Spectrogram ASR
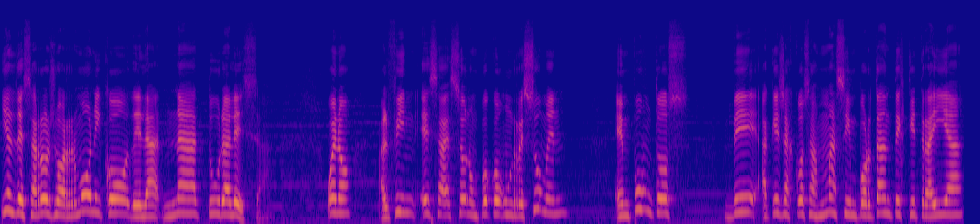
y el desarrollo armónico de la naturaleza. Bueno, Al fin, esas son un poco un resumen en puntos de aquellas cosas más importantes que traía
